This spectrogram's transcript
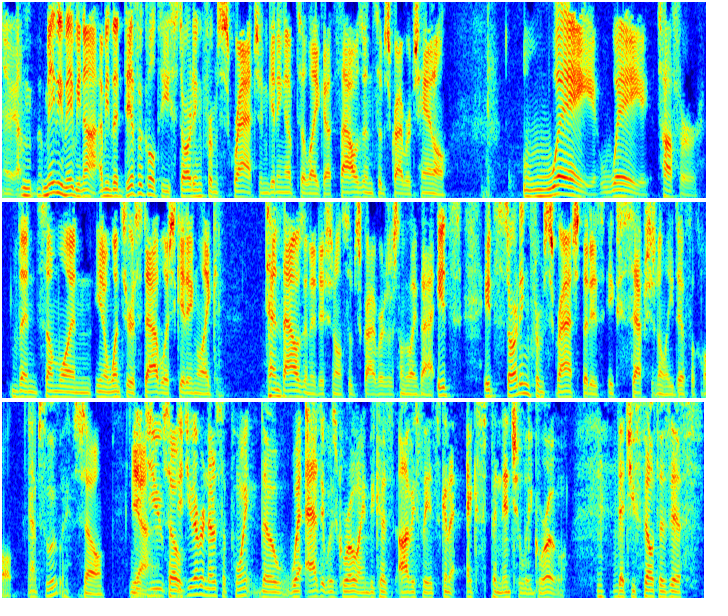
yeah. maybe, maybe not. I mean, the difficulty starting from scratch and getting up to like a thousand subscriber channel, way, way tougher than someone, you know, once you're established getting like 10,000 additional subscribers or something like that. It's, it's starting from scratch that is exceptionally difficult. Absolutely. So, yeah. Did you, so, did you ever notice a point though, as it was growing, because obviously it's going to exponentially grow mm-hmm. that you felt as if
